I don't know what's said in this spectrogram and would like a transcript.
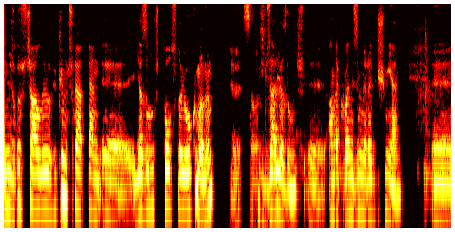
henüz Rus çağlığı hüküm sürerken e, yazılmış Tolstoy'u okumanın evet, savaş. güzel yazılmış, e, anakronizmlere düşmeyen e,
